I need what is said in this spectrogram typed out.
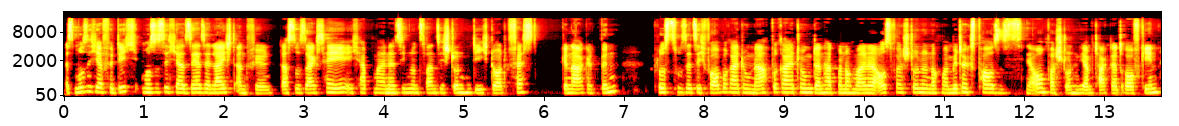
es muss sich ja für dich, muss es sich ja sehr, sehr leicht anfühlen, dass du sagst, hey, ich habe meine 27 Stunden, die ich dort festgenagelt bin, plus zusätzlich Vorbereitung, Nachbereitung, dann hat man nochmal eine Ausfallstunde, nochmal Mittagspause, das sind ja auch ein paar Stunden, die am Tag da drauf gehen.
